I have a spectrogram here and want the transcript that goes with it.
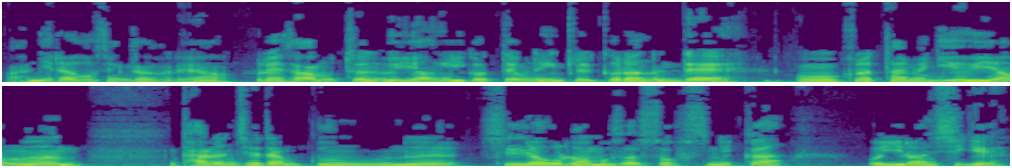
아니라고 생각을 해요. 그래서 아무튼 의형이 이것 때문에 인기를 끌었는데 어, 그렇다면 이 의형은 다른 재단꾼을 실력으로 넘어설 수 없으니까 뭐 이런 식의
